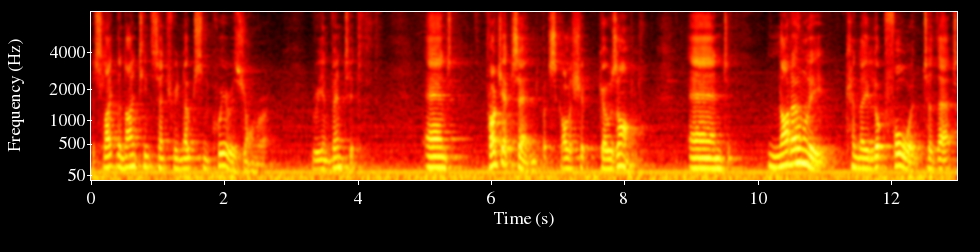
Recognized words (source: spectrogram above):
It's like the 19th century notes and queries genre, reinvented. And projects end, but scholarship goes on. And not only can they look forward to that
